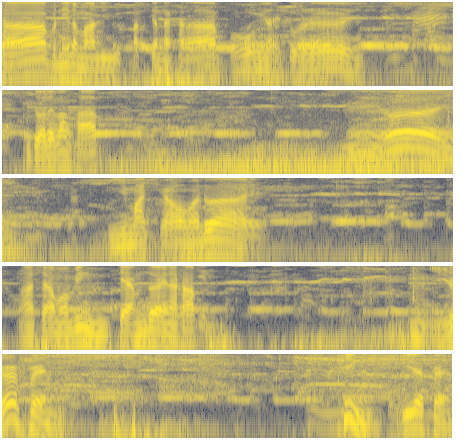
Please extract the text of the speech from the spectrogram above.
ครับ วันนี้เรามารีวิวสัตว์กันนะครับ โอ้มีหลายตัวเลยมีตัวอะไรบ้างครับนี่เอ้ยมีมาเชลมาด้วย มาเชลมาวิ่งแจมด้วยนะครับอีเลฟเฟนคิงอีเลฟเฟน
